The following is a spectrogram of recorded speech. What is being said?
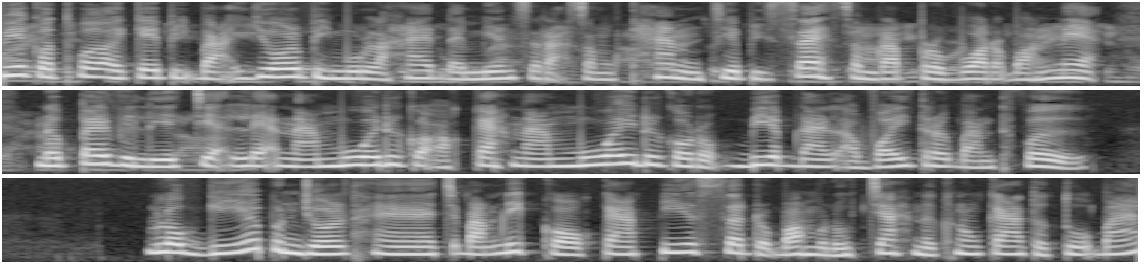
វាក៏ធ្វើឲ្យគេពិបាកយល់ពីមូលហេតុដែលមានសារៈសំខាន់ជាពិសេសសម្រាប់ប្រវត្តិរបស់អ្នកនៅពេលវេលាជាក់លាក់ណាមួយឬក៏ឱកាសណាមួយឬក៏របៀបដែលអ្វីត្រូវបានធ្វើលោកហ្គាពន្យល់ថាច្បាប់នេះក៏ការពារសិទ្ធិរបស់មនុស្សចាស់នៅក្នុងការទទួលបាន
